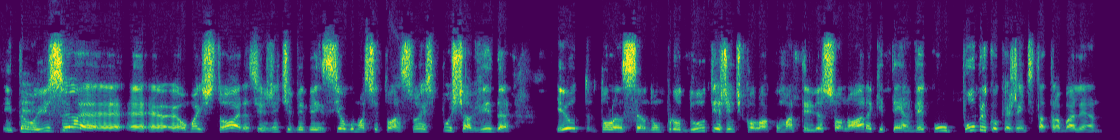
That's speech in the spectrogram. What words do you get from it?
Então, é, isso é, é, é, uma história. Assim, a gente vivencia algumas situações, puxa vida, eu estou lançando um produto e a gente coloca uma trilha sonora que tem a ver com o público que a gente está trabalhando.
